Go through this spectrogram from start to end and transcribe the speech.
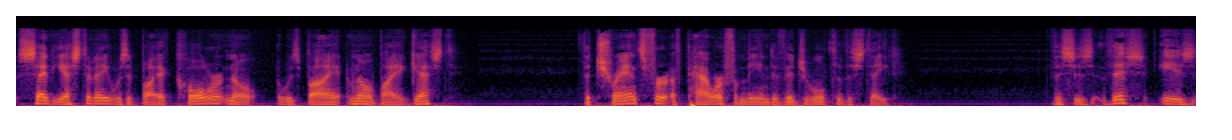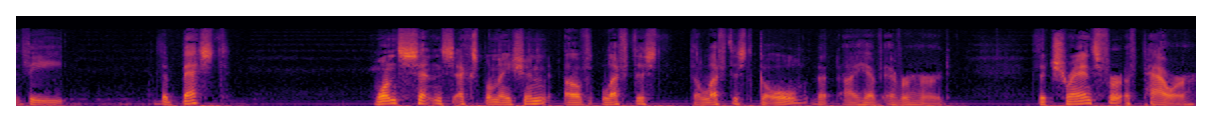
said yesterday? Was it by a caller? No, it was by no by a guest. The transfer of power from the individual to the state. This is this is the the best one sentence explanation of leftist the leftist goal that I have ever heard. the transfer of power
